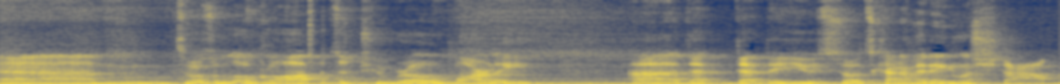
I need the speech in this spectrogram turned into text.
Um, so it's a local hop. It's a two row barley uh, that that they use. So it's kind of an English style.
